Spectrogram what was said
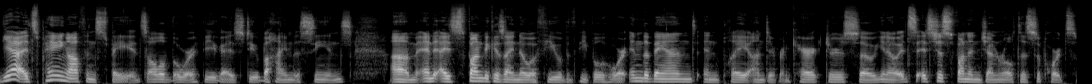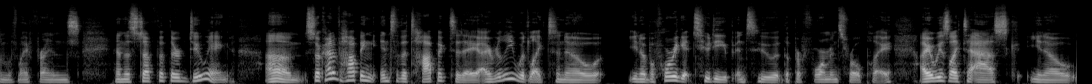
yeah, it's paying off in spades, all of the work that you guys do behind the scenes. Um, and it's fun because I know a few of the people who are in the band and play on different characters. So, you know, it's it's just fun in general to support some of my friends and the stuff that they're doing. Um, so kind of hopping into the topic today, I really would like to know you know, before we get too deep into the performance role play, I always like to ask, you know,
